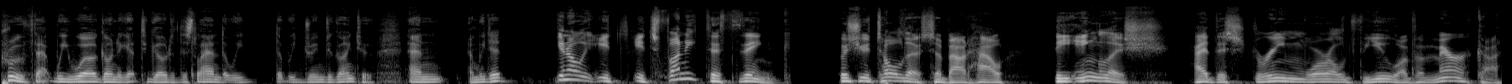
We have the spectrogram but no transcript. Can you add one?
proof that we were going to get to go to this land that we that we dreamed of going to, and and we did. You know, it's it's funny to think because you told us about how the English had this dream world view of America,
